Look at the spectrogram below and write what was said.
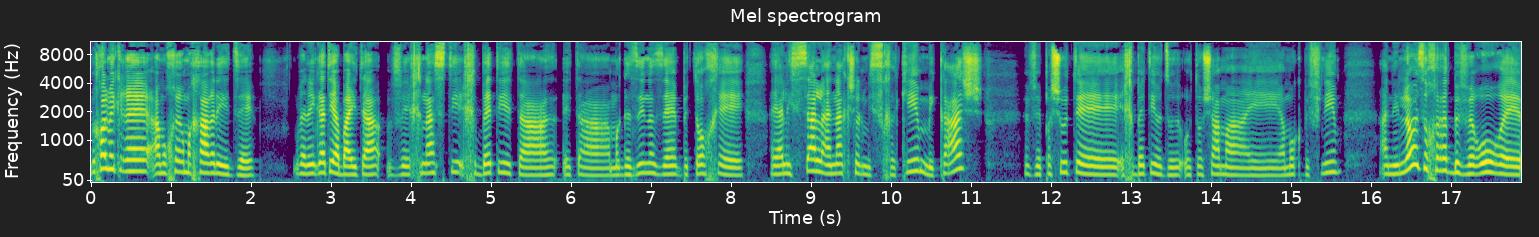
בכל מקרה, המוכר מכר לי את זה, ואני הגעתי הביתה והכנסתי, החבאתי את, את המגזין הזה בתוך, אה, היה לי סל ענק של משחקים מקש, ופשוט אה, החבאתי אותו שם עמוק בפנים. אני לא זוכרת בבירור אה,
